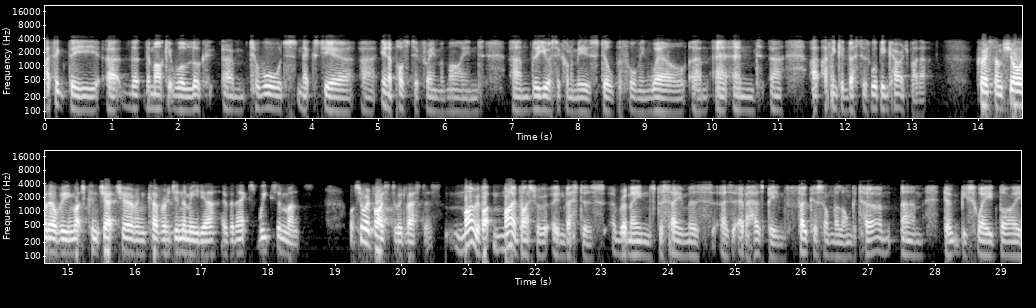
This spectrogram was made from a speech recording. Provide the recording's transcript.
I think the, uh, the, the market will look um, towards next year uh, in a positive frame of mind. Um, the U.S. economy is still performing well, um, and uh, I think investors will be encouraged by that. Chris, I'm sure there'll be much conjecture and coverage in the media over the next weeks and months. What's your advice to investors? My, revi- my advice for investors remains the same as, as it ever has been. Focus on the longer term. Um, don't be swayed by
